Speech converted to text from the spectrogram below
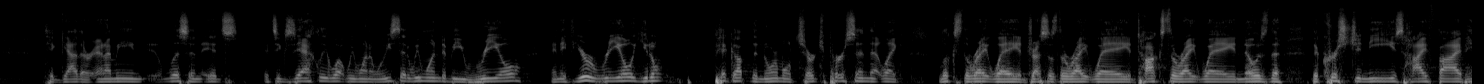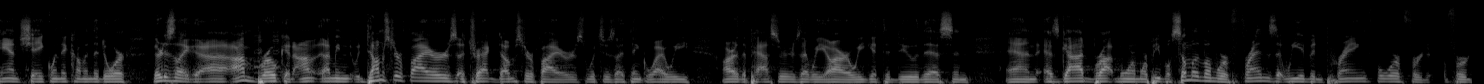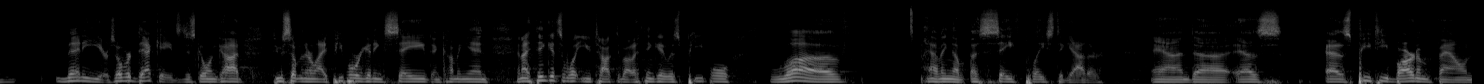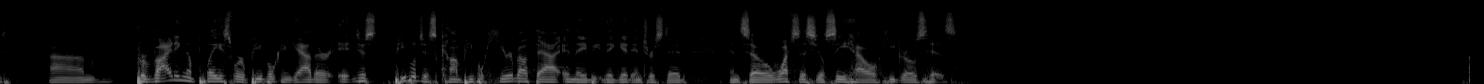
together. And I mean, listen, it's it's exactly what we wanted. When we said we wanted to be real, and if you're real, you don't pick up the normal church person that like looks the right way and dresses the right way and talks the right way and knows the the Christianese high five handshake when they come in the door. They're just like uh, I'm broken. I'm, I mean, dumpster fires attract dumpster fires, which is I think why we are the pastors that we are. We get to do this and and as God brought more and more people, some of them were friends that we had been praying for for for many years, over decades, just going, God, do something in their life. People were getting saved and coming in. And I think it's what you talked about. I think it was people love having a, a safe place to gather. And uh, as, as P.T. Barnum found, um, providing a place where people can gather, it just, people just come. People hear about that and they, they get interested. And so watch this, you'll see how he grows his.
